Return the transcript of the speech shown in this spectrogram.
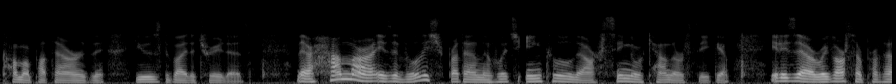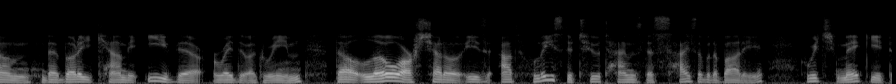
common patterns used by the traders. The hammer is a bullish pattern which includes a single candlestick. It is a reversal pattern. The body can be either red or green. The lower shadow is at least two times the size of the body, which make it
